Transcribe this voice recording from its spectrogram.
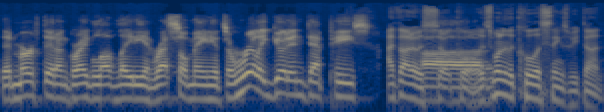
that Murph did on Greg Lovelady and WrestleMania. It's a really good in-depth piece. I thought it was so Uh, cool. It's one of the coolest things we've done.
